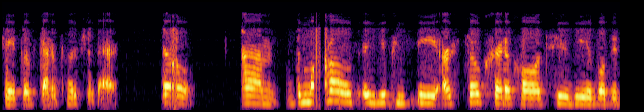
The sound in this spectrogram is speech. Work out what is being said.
shape of gutta percha there. So um, the models, as you can see, are so critical to be able to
